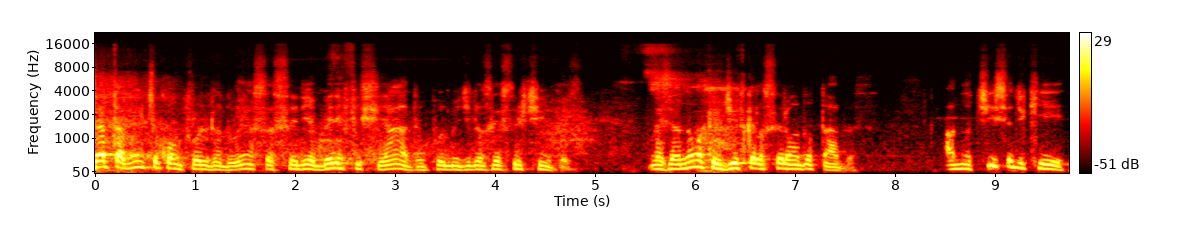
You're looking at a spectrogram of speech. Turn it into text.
certamente o controle da doença seria beneficiado por medidas restritivas, mas eu não acredito que elas serão adotadas. A notícia de que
